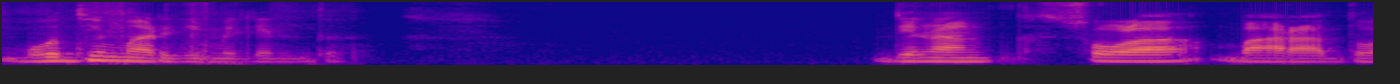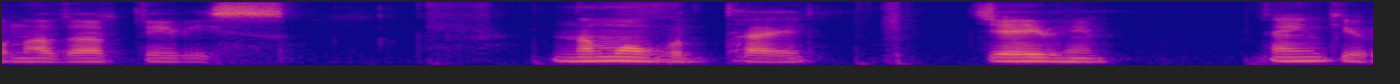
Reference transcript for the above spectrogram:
बोधीमार्गी मिलिंद दिनांक सोळा बारा दोन हजार तेवीस. नमो बुद्धाय. जय भीम. थँक्यू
